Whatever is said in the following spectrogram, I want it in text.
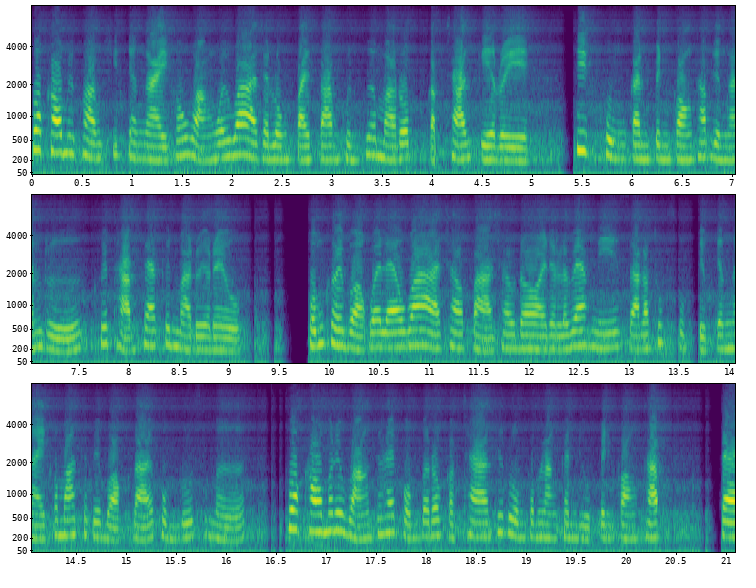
พวกเขามีความคิดยังไงเขาหวังไว้ว่าจะลงไปตามคุณเพื่อมารบกับช้างเกเร ที่คุมกันเป็นกองทัพอย่างนั้นหรือคือถามแทรกขึ้นมาโดยเร็ว ผมเคยบอกไว้แล้วว่า ชาวป่าชาวดอยในละแวกนี้สารทุกข์สุขดิบยังไงก็มักจะไปบอกกล่าวให้ผมรู้เสมอ พวกเขาไม่ได้หวังจะให้ผมไปรบกับช้างที่รวมกำลังกันอยู่เป็นกองทัพ แต่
